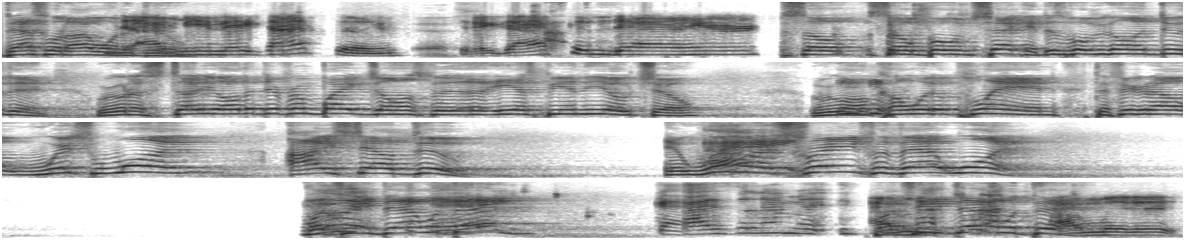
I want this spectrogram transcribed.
That's what I want to Yeah, do. I mean, they got them. Yes. They got them down here. so, so boom, check it. This is what we're gonna do. Then we're gonna study all the different bike zones for uh, ESPN the Ocho. We're gonna come with a plan to figure out which one I shall do, and we're gonna train for that one. My Do team it. down with that. Guys, the limit. My I'm- team down with that. I'm with it.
